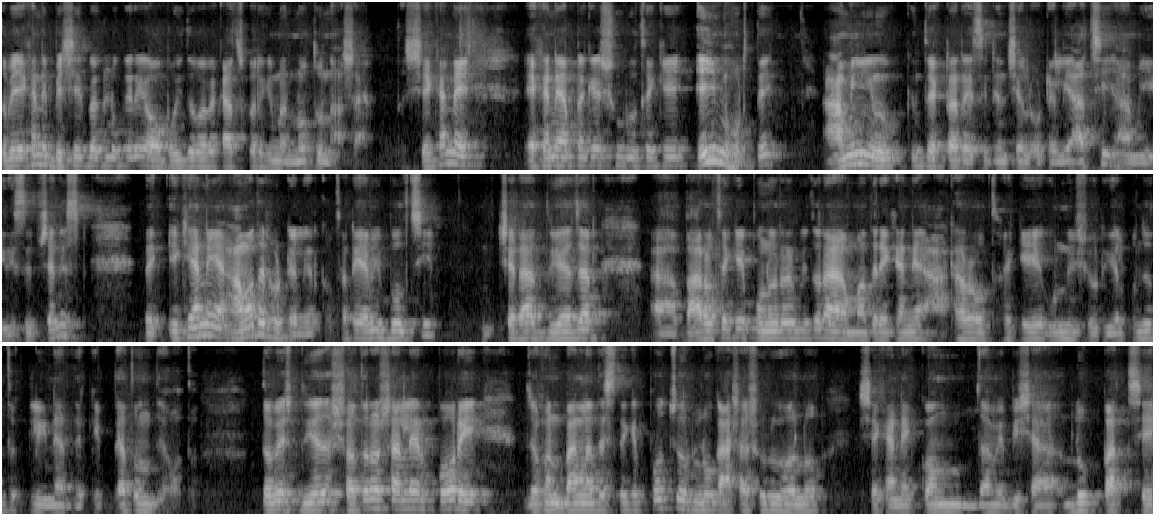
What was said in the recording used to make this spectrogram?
তবে এখানে বেশিরভাগ লোকেরই অবৈধভাবে কাজ করে কিংবা নতুন আসা। সেখানে এখানে আপনাকে শুরু থেকে এই মুহূর্তে আমিও কিন্তু একটা রেসিডেন্সিয়াল হোটেলে আছি। আমি রিসেপশনিস্ট। এখানে আমাদের হোটেলের কথাটাই আমি বলছি। সেটা ২০০০ আ ১২ থেকে পনেরোর ভিতরে আমাদের এখানে ১৮ থেকে ১৯০০ রিয়াল পর্যন্ত ক্লিনারদেরকে বেতন দেওয়া হতো। তবে ২০১৭ সালের পরে যখন বাংলাদেশ থেকে প্রচুর লোক আসা শুরু হলো, সেখানে কম দামে ভিসা লোক পাচ্ছে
